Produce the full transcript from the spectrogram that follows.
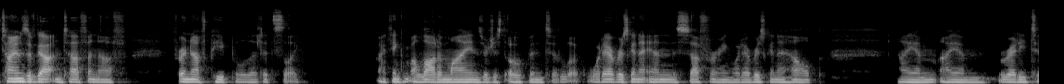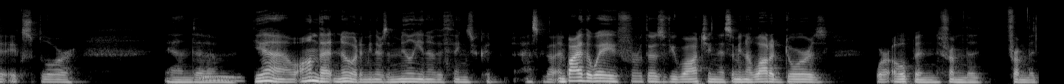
times have gotten tough enough for enough people that it's like i think a lot of minds are just open to look whatever's going to end the suffering whatever's going to help i am i am ready to explore. And um, mm. yeah on that note i mean there's a million other things we could ask about. And by the way for those of you watching this i mean a lot of doors were opened from the from the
